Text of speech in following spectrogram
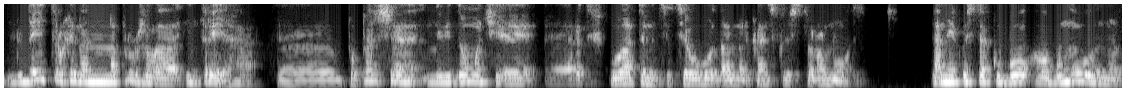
людей трохи напружила інтрига. Е, по-перше, невідомо, чи е, ратифікуватиметься ця угода американською стороною. Там якось так обумовлено,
